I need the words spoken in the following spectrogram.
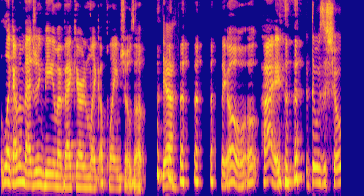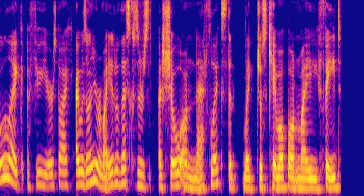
like I'm imagining being in my backyard and like a plane shows up. yeah. like, oh, oh, hi. There was a show like a few years back. I was only reminded of this because there's a show on Netflix that like just came up on my feed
